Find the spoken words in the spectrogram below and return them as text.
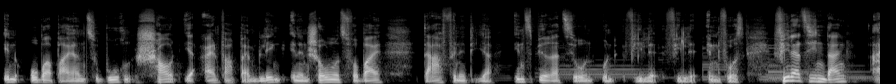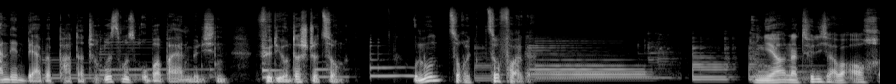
in Oberbayern zu buchen, schaut ihr einfach beim Link in den Shownotes vorbei. Da findet ihr Inspiration und viele, viele Infos. Vielen herzlichen Dank an den Werbepartner Tourismus Oberbayern München für die Unterstützung. Und nun zurück zur Folge. Ja, und natürlich aber auch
